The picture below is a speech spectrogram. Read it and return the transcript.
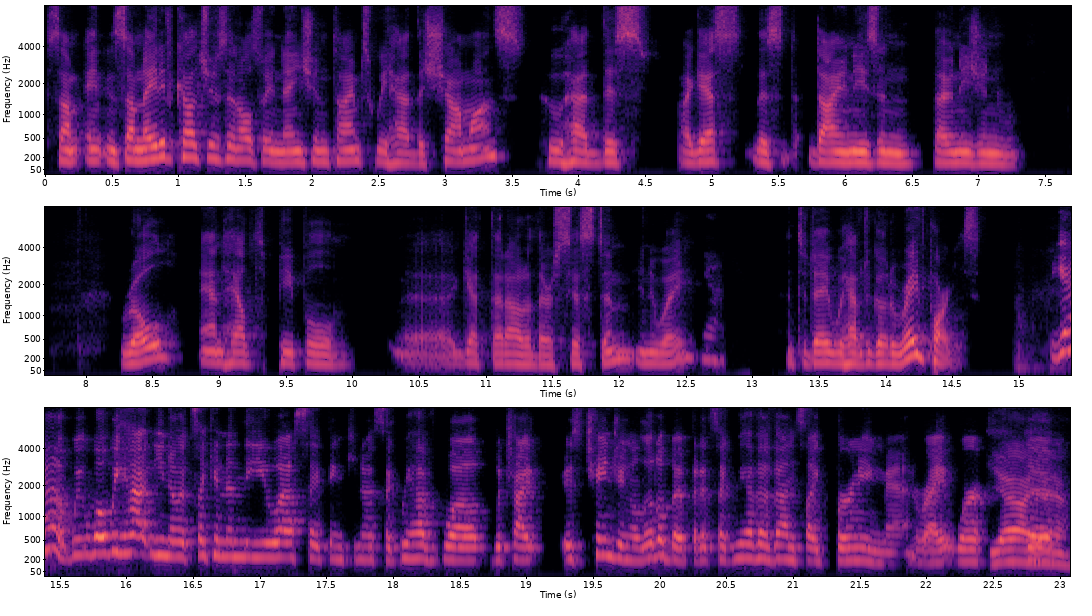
some in, in, some native cultures and also in ancient times we had the shamans who had this i guess this dionysian dionysian role and helped people uh, get that out of their system in a way. Yeah. And today we have to go to rave parties yeah we well we have you know it's like in, in the us i think you know it's like we have well which i is changing a little bit but it's like we have events like burning man right where yeah the, yeah,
